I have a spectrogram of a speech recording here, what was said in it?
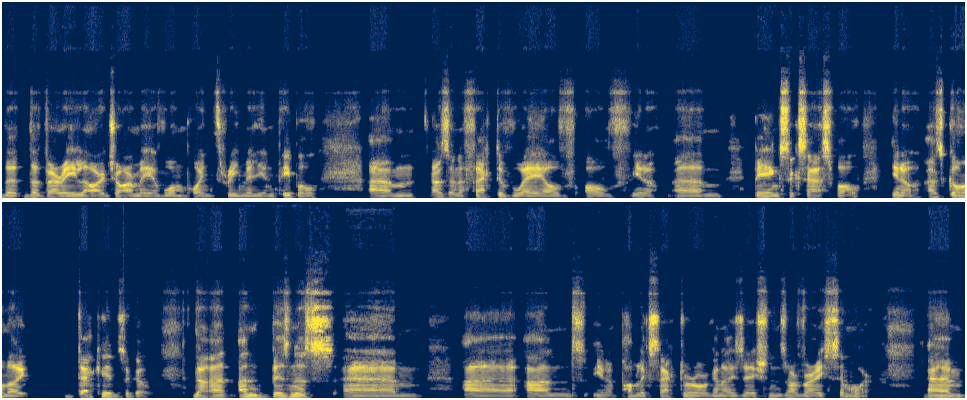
the, the very large army of 1.3 million people um, as an effective way of, of you know, um, being successful, you know, has gone out decades ago. Now, and business um, uh, and, you know, public sector organizations are very similar. Um,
